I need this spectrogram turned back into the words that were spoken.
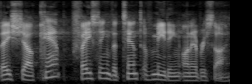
They shall camp facing the tent of meeting on every side.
